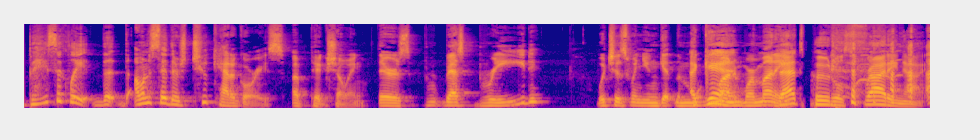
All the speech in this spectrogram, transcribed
basically, the, I want to say there's two categories of pig showing. There's best breed, which is when you can get the mo- Again, mon- more money. That's Poodle's Friday night.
